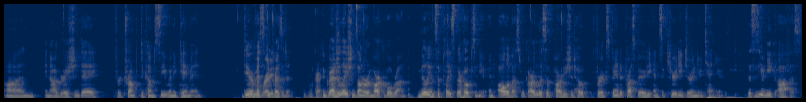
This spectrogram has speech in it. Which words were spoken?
on inauguration day for Trump to come see when he came in. Dear Mr. President, Okay. Congratulations on a remarkable run. Millions have placed their hopes in you, and all of us, regardless of party, should hope for expanded prosperity and security during your tenure. This is a unique office,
